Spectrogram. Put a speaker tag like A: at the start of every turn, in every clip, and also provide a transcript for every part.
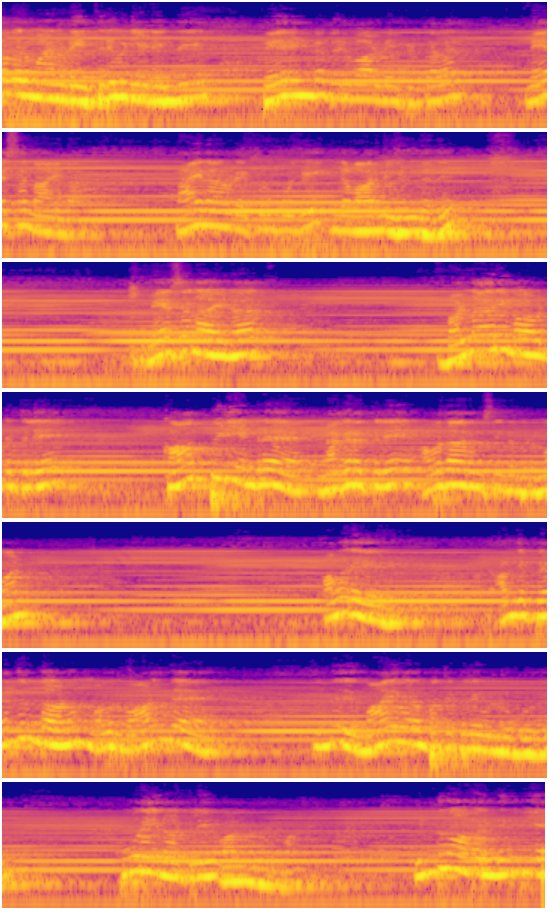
A: சிவபெருமானுடைய திருவடி அடைந்து பேரின்ப பெருவாழ்வை பெற்றவர் நேச நாயனார். நாயனாருடைய குருபூஜை இந்த வாரம் இருந்தது. நேச நாயனார் பல்லாரி மாவட்டத்திலே காப்பிடி என்ற நகரத்திலே அவதாரம் செய்த பெருமான். அவர் அங்கே பிறந்திருந்தாலும் அவர் வாழ்ந்த வந்து மாயவரம் பக்கத்திலே உள்ள ஊர் கூரை நாட்டிலே வாழ்ந்தவர். இன்றும் அவர் நிறுவிய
